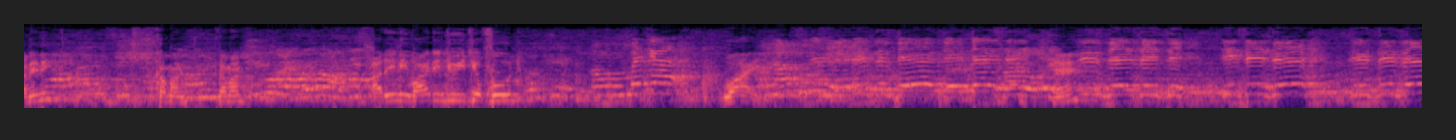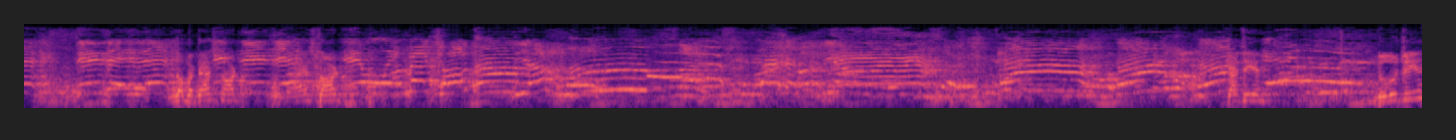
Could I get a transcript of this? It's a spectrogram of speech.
जाएगी. अरे नहीं come on come on Arini why didn't you eat your food why हैं no but that's not that's not क्या चाहिए दूध चाहिए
